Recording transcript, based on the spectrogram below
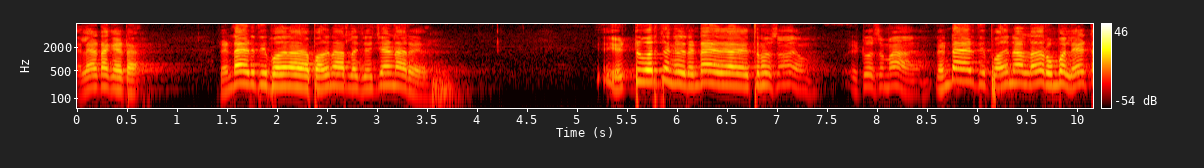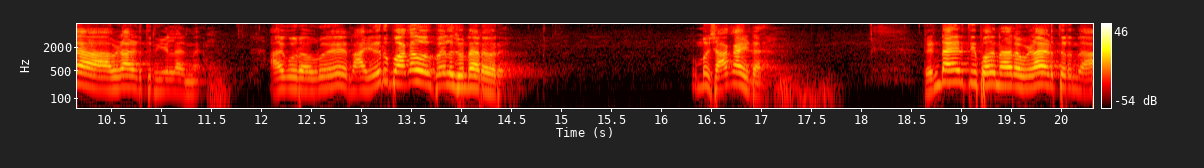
விளையாட்டாக கேட்டேன். ரெண்டாயிரத்தி பதினா பதினாறில் ஜட்ஜானார் எட்டு வருஷம் ரெண்டாயிரம் எத்தனை வருஷம்? எட்டு வருஷமா? ரெண்டாயிரத்தி பதினாலில் தான் ரொம்ப லேட்டாக விழா எடுத்துட்டீங்களான்னு அதுக்கு ஒரு அவர் நான் எதிர்பார்க்காத ஒரு பேரில் சொன்னார் அவர். ரொம்ப ஷாக் ஆகிட்டேன் ரெண்டாயிரத்தி பதினாறு விழா எடுத்திருந்தா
